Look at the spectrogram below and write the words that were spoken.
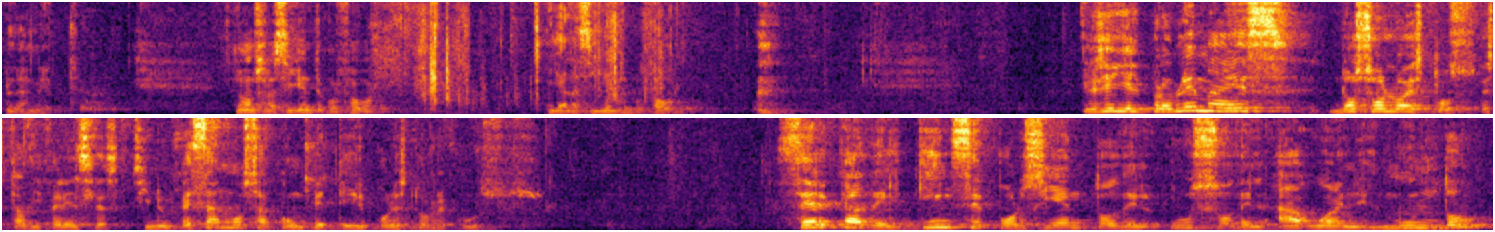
planeta. Vamos a la siguiente, por favor. Y a la siguiente, por favor. Y el problema es no solo estos, estas diferencias, sino empezamos a competir por estos recursos. Cerca del 15% del uso del agua en el mundo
